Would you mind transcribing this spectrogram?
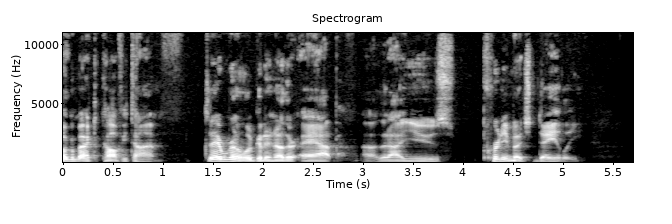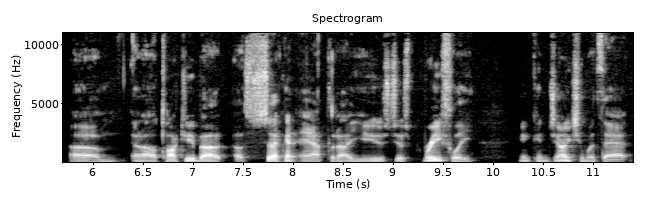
Welcome back to Coffee Time. Today we're going to look at another app uh, that I use pretty much daily. Um, and I'll talk to you about a second app that I use just briefly in conjunction with that.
